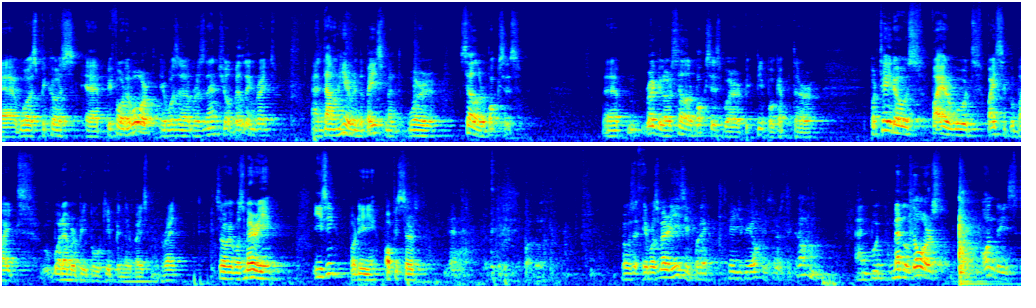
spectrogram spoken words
uh, was because uh, before the war it was a residential building, right? And down here in the basement were cellar boxes, uh, regular cellar boxes where pe- people kept their potatoes, firewood, bicycle bikes, whatever people keep in their basement, right? So it was very easy for the officers. It was, it was very easy for the KGB officers to come and put metal doors on these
